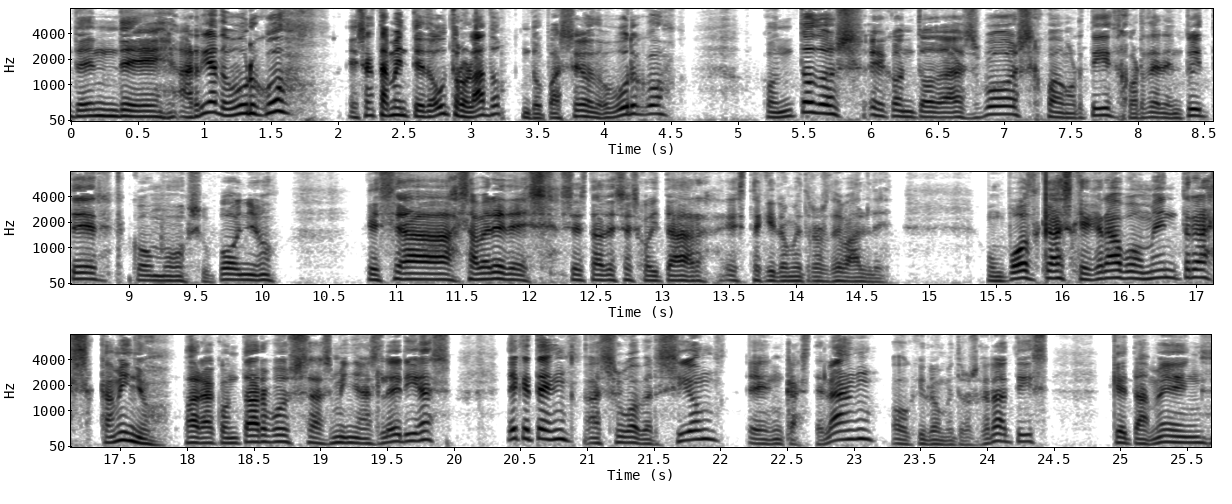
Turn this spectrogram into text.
dende a Ría do Burgo, exactamente do outro lado do Paseo do Burgo, con todos e con todas vos, Juan Ortiz, Jordel en Twitter, como supoño que xa saberedes se estades a escoitar este Kilómetros de Balde. Un podcast que gravo mentras camiño para contarvos as miñas lerias e que ten a súa versión en castelán ou Kilómetros Gratis, que tamén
